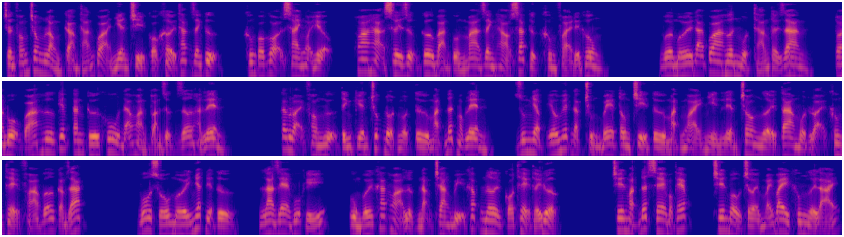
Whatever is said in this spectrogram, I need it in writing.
Trần phóng trong lòng cảm thán quả nhiên chỉ có khởi thác danh tự, không có gọi sai ngoại hiệu, hoa hạ xây dựng cơ bản của ma danh hào xác thực không phải đến không. Vừa mới đã qua hơn một tháng thời gian, toàn bộ quá hư kiếp căn cứ khu đã hoàn toàn rực rỡ hẳn lên. Các loại phòng ngự tính kiến trúc đột ngột từ mặt đất mọc lên dung nhập yếu huyết đặc trùng bê tông chỉ từ mặt ngoài nhìn liền cho người ta một loại không thể phá vỡ cảm giác. Vô số mới nhất điện tử, laser vũ khí, cùng với các hỏa lực nặng trang bị khắp nơi có thể thấy được. Trên mặt đất xe bọc thép, trên bầu trời máy bay không người lái,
